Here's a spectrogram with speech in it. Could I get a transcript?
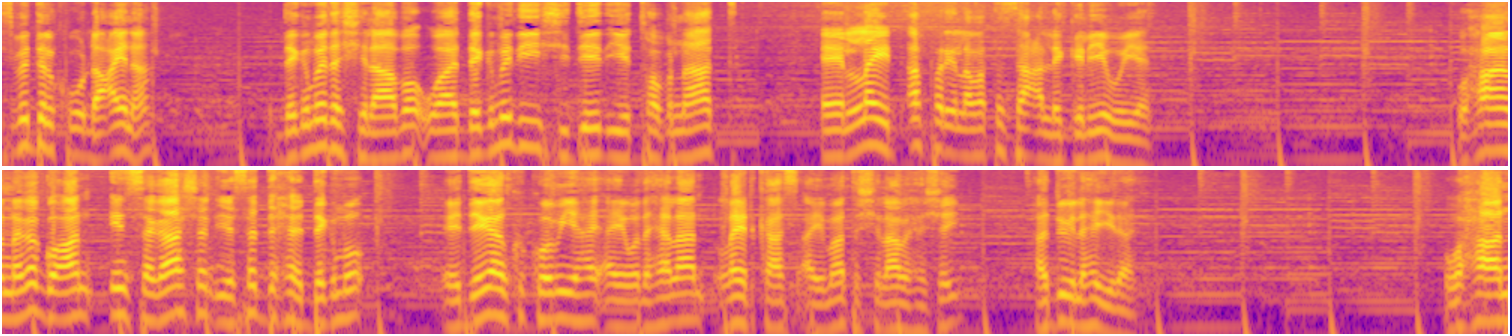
isbeddelku u dhacayna degmada shilaabo waa degmadii siddeed iyo tobnaad ee laydh afar iyo labaatan saaca la geliye weeyaan. Waxaa naga go'an in sagaashan iyo saddexda degmo ee deegaanku ka kooban yahay ay wada helaan laydhkaas ay maanta shilaabo heshay hadduu ilaahay yidhaahdo. Waxaan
